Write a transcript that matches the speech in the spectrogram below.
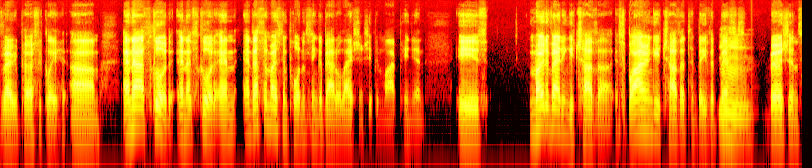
very perfectly. Um, and that's good, and it's good, and and that's the most important thing about a relationship, in my opinion, is motivating each other, inspiring each other to be the best mm. versions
